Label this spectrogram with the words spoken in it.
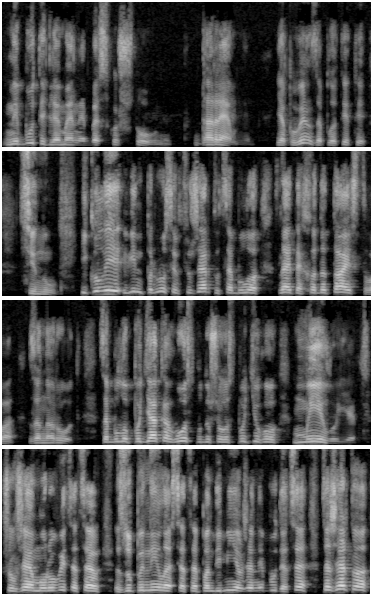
не бути для мене безкоштовним, даремним. Я повинен заплатити ціну. І коли він приносив цю жертву, це було, знаєте, ходатайство за народ. Це було подяка Господу, що Господь його милує, що вже моровиця ця зупинилася, ця пандемія вже не буде. Це, це жертва,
